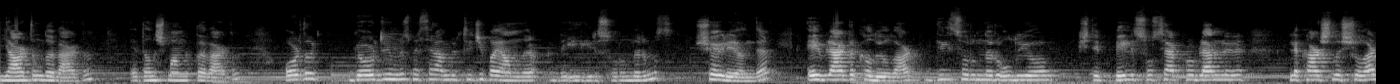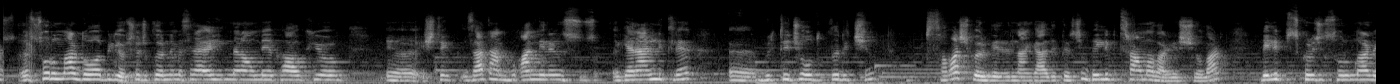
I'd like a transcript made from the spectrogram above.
yardım da verdim, e, danışmanlık da verdim. Orada gördüğümüz mesela mülteci bayanlarla ilgili sorunlarımız şöyle yönde. Evlerde kalıyorlar, dil sorunları oluyor, işte belli sosyal problemlerle karşılaşıyorlar. E, Sorunlar doğabiliyor. Çocuklarını mesela elinden almaya kalkıyor. E, işte zaten bu annelerin genellikle e, mülteci oldukları için savaş bölgelerinden geldikleri için belli bir travmalar yaşıyorlar. Belli psikolojik sorunlarla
